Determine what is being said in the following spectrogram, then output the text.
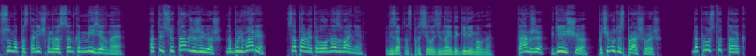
Сумма по столичным расценкам мизерная. «А ты все там же живешь, на бульваре?» Запамятовала название. Внезапно спросила Зинаида Гелимовна. «Там же? Где еще? Почему ты спрашиваешь?» «Да просто так.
